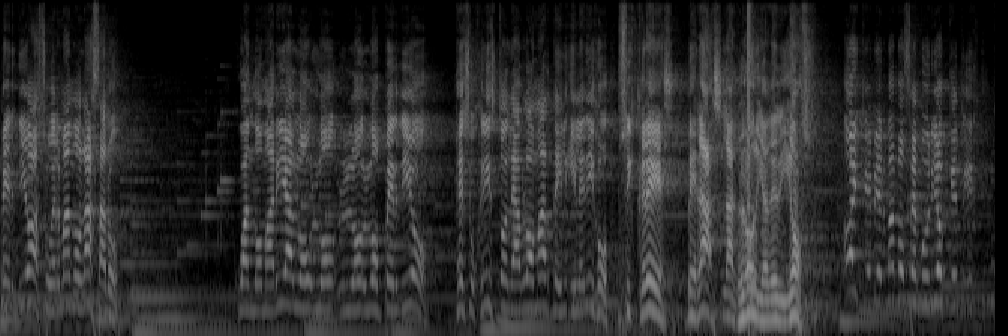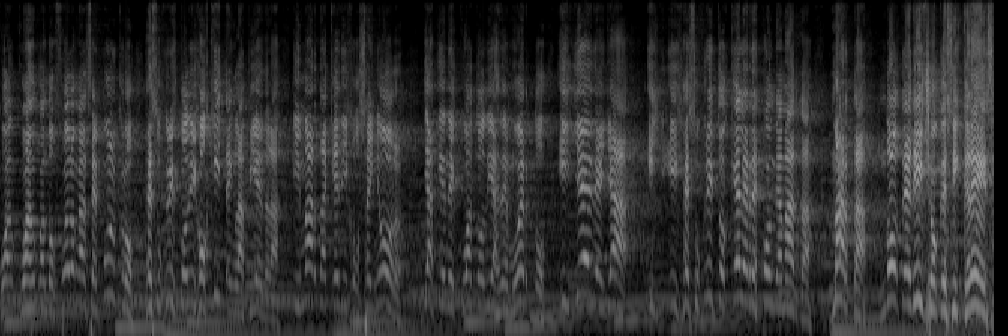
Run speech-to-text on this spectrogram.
perdió a su hermano Lázaro, cuando María lo, lo- lo- perdió, Jesucristo le habló a Marta y, le dijo, si crees, verás la gloria de Dios. Ay, que mi hermano se murió. Que, que- cuan- cuan- cuando fueron al sepulcro, Jesucristo dijo, quiten la piedra. Y Marta que dijo, Señor, ya tiene cuatro días de muerto y llegue ya. Y, y Jesucristo, ¿qué le responde a Marta? Marta, no te he dicho que si crees,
